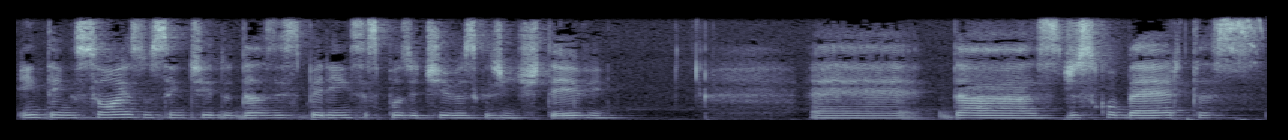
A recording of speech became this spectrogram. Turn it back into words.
intenções no sentido das experiências positivas que a gente teve, é, das descobertas,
